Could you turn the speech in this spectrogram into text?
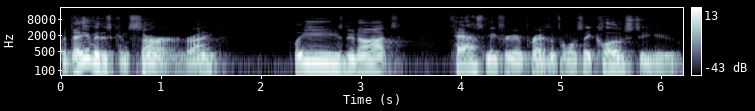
But David is concerned, right? Please do not cast me from your presence. I want to stay close to you.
